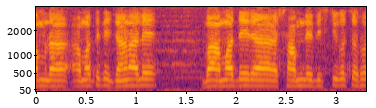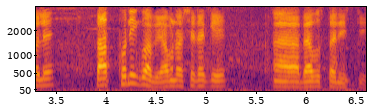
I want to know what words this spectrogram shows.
আমরা আমাদেরকে জানালে বা আমাদের সামনে দৃষ্টিগোচর হলে তাৎক্ষণিকভাবে আমরা সেটাকে ব্যবস্থা নিচ্ছি।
